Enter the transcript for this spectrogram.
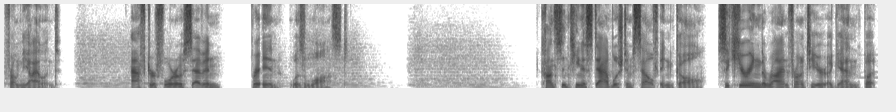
from the island. After 407, Britain was lost. Constantine established himself in Gaul, securing the Rhine frontier again, but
